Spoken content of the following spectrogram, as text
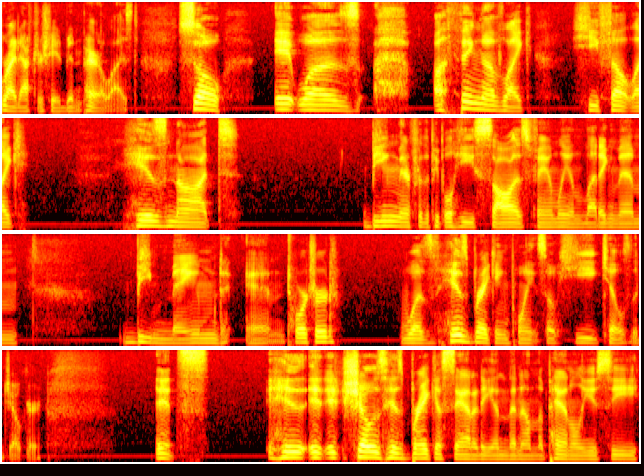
right after she had been paralyzed. So it was a thing of like he felt like his not being there for the people he saw as family and letting them be maimed and tortured was his breaking point so he kills the joker. It's his it, it shows his break of sanity and then on the panel you see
